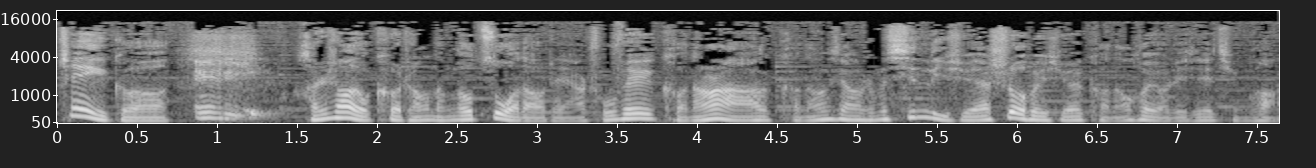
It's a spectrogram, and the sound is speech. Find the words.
这个很少有课程能够做到这样，除非可能啊，可能像什么心理学、社会学可能会有这些情况。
